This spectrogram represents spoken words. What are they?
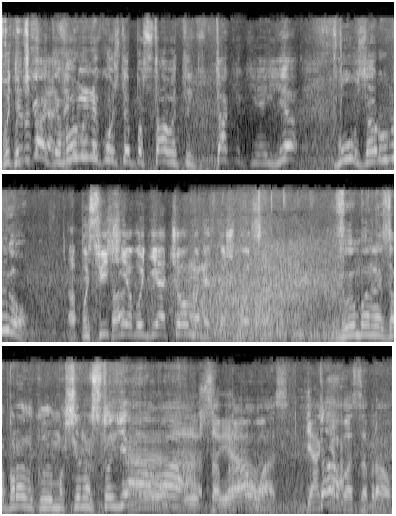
будете Почекайте, розказувати. ви мене хочете поставити так, як я є, був за рулем. А посвідчення водія чого в мене знайшлося? Ви мене забрали, коли машина стояла. А, ви Забрав стояли? вас? Як Так. я вас забрав?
